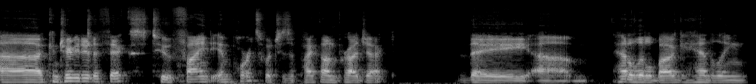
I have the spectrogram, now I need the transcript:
Uh, contributed a fix to find imports, which is a Python project. They um, had a little bug handling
